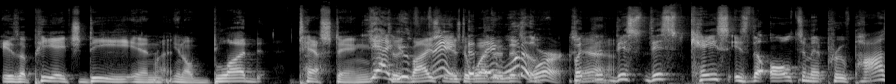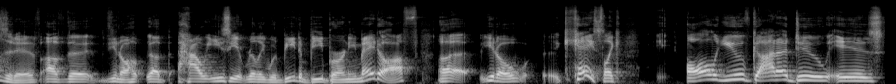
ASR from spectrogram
is a PhD in, you know, blood testing yeah, to advise think me as to whether they this would've. works. But Yeah. th- this this case is the ultimate proof positive of the you know uh, how easy it really would be to be Bernie Madoff. Uh, you know, case like all you've got to do is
